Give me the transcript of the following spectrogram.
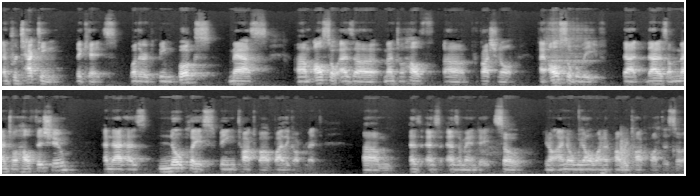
and protecting the kids, whether it's being books, masks. Um, also, as a mental health uh, professional, I also believe that that is a mental health issue, and that has no place being talked about by the government um, as as as a mandate. So, you know, I know we all want to probably talk about this, so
